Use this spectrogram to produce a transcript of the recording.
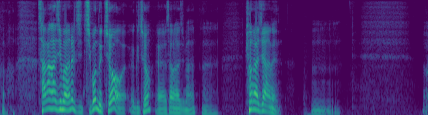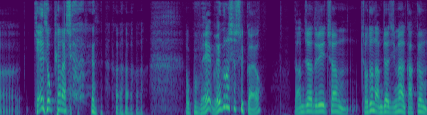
사랑하지만을 집어넣죠. 그렇죠? 예, 사랑하지만 예. 편하지 않은 음. 어, 계속 편하지 않은 왜왜 왜 그러셨을까요? 남자들이 참 저도 남자지만 가끔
